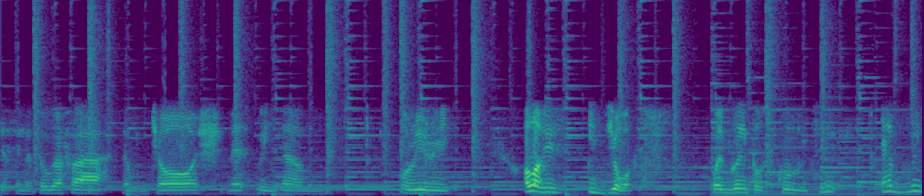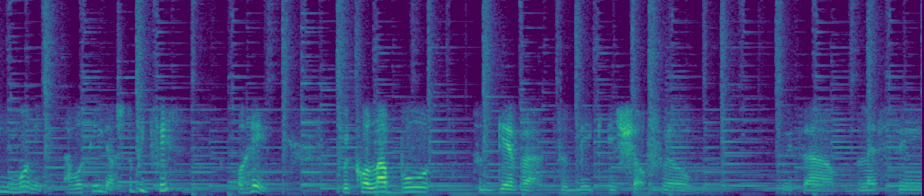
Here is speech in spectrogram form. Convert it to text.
a cinematographer. Then with Josh, with um, Oriri. All of these idiots were going to school with me. Every morning, I was seeing their stupid faces. But hey, we collaborate together to make a short film with um, Blessing,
